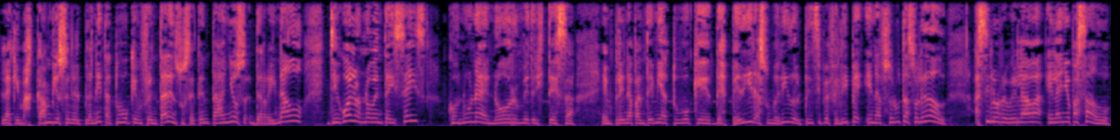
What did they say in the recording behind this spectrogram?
la que más cambios en el planeta tuvo que enfrentar en sus 70 años de reinado, llegó a los 96 con una enorme tristeza. En plena pandemia tuvo que despedir a su marido, el príncipe Felipe, en absoluta soledad. Así lo revelaba el año pasado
